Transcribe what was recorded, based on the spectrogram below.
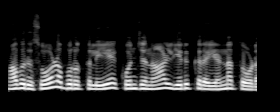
அவரு சோழபுரத்திலேயே கொஞ்ச நாள் இருக்கிற எண்ணத்தோட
